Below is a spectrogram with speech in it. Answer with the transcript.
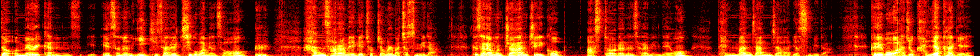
The Americans에서는 이 기사를 취급하면서 한 사람에게 초점을 맞췄습니다. 그 사람은 존 제이콥 아스터라는 사람인데요. 백만장자였습니다. 그리고 아주 간략하게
